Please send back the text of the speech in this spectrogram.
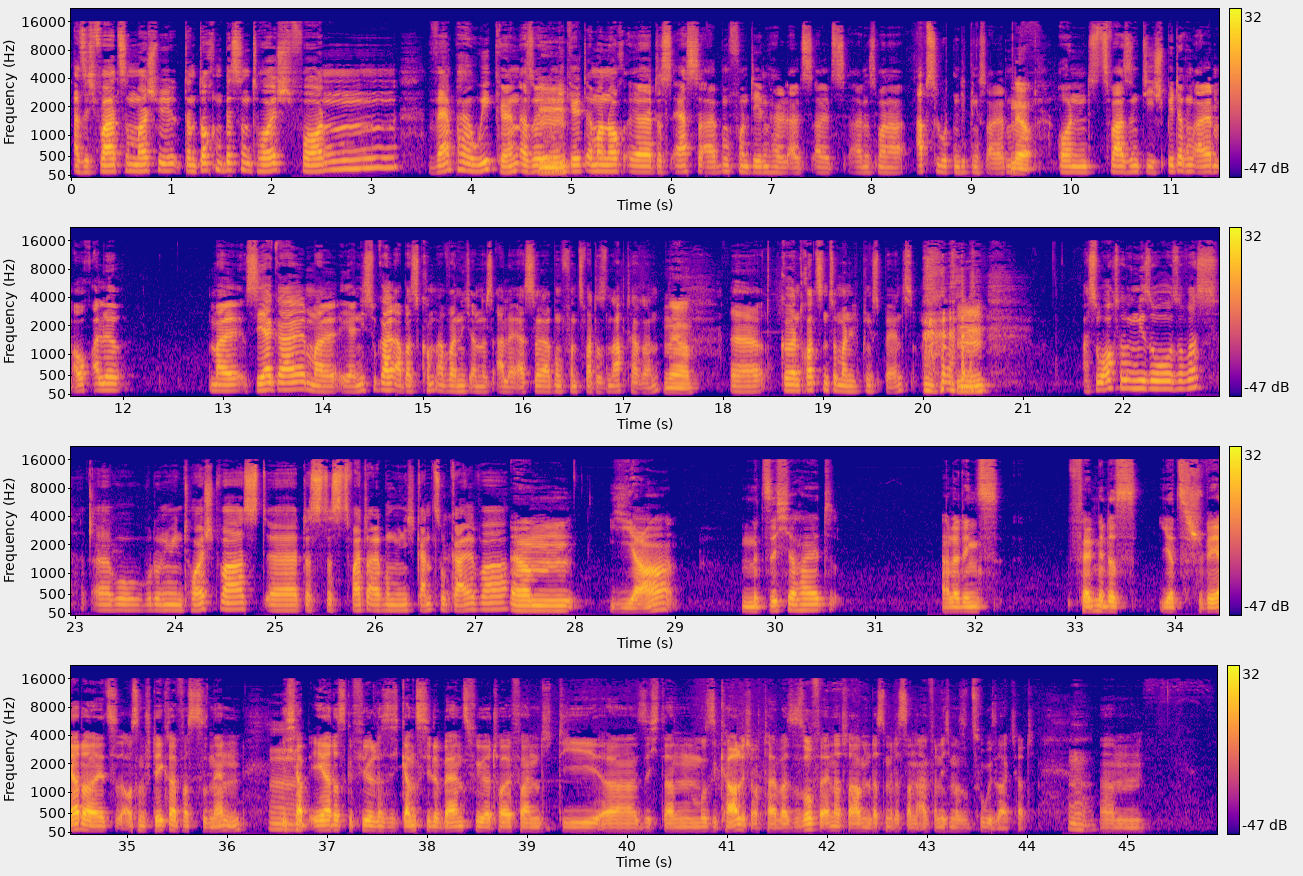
also ich war zum Beispiel dann doch ein bisschen enttäuscht von Vampire Weekend. Also Mhm. irgendwie gilt immer noch äh, das erste Album von denen halt als, als eines meiner absoluten Lieblingsalben. Ja. Und zwar sind die späteren Alben auch alle mal sehr geil, mal eher nicht so geil, aber es kommt einfach nicht an das allererste Album von 2008 heran. Ja, Äh, gehören trotzdem zu meinen Lieblingsbands. Mhm. Hast du auch so irgendwie so sowas, äh, wo, wo du irgendwie enttäuscht warst, äh, dass das zweite Album nicht ganz so geil war? Ähm, ja, mit Sicherheit. Allerdings fällt mir das jetzt schwer, da jetzt aus dem Stegreif was zu nennen. Ich habe eher das Gefühl, dass ich ganz viele Bands früher toll fand, die äh, sich dann musikalisch auch teilweise so verändert haben, dass mir das dann einfach nicht mehr so zugesagt hat. Ähm,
